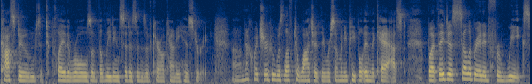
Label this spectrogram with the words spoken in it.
costumed to play the roles of the leading citizens of Carroll County history. Uh, I'm not quite sure who was left to watch it. There were so many people in the cast. But they just celebrated for weeks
